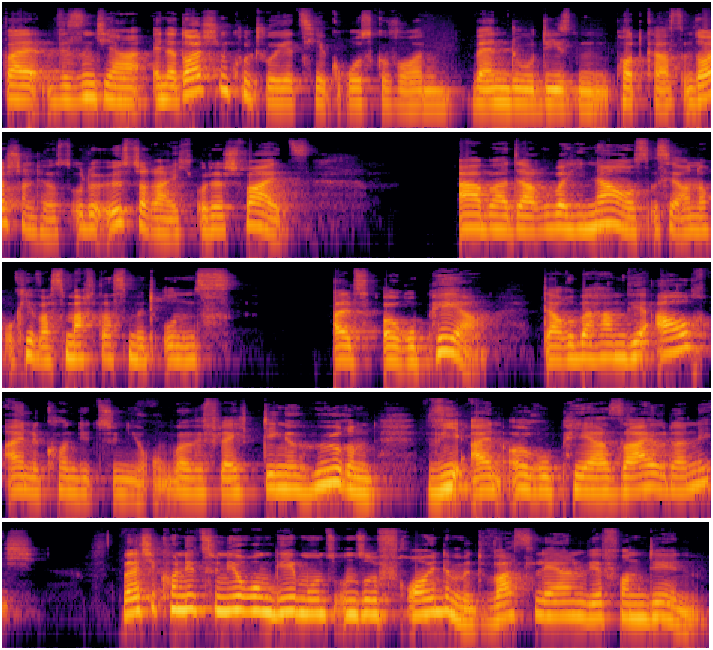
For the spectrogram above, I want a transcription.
weil wir sind ja in der deutschen Kultur jetzt hier groß geworden, wenn du diesen Podcast in Deutschland hörst oder Österreich oder Schweiz. Aber darüber hinaus ist ja auch noch, okay, was macht das mit uns als Europäer? Darüber haben wir auch eine Konditionierung, weil wir vielleicht Dinge hören, wie ein Europäer sei oder nicht. Welche Konditionierung geben uns unsere Freunde mit? Was lernen wir von denen?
